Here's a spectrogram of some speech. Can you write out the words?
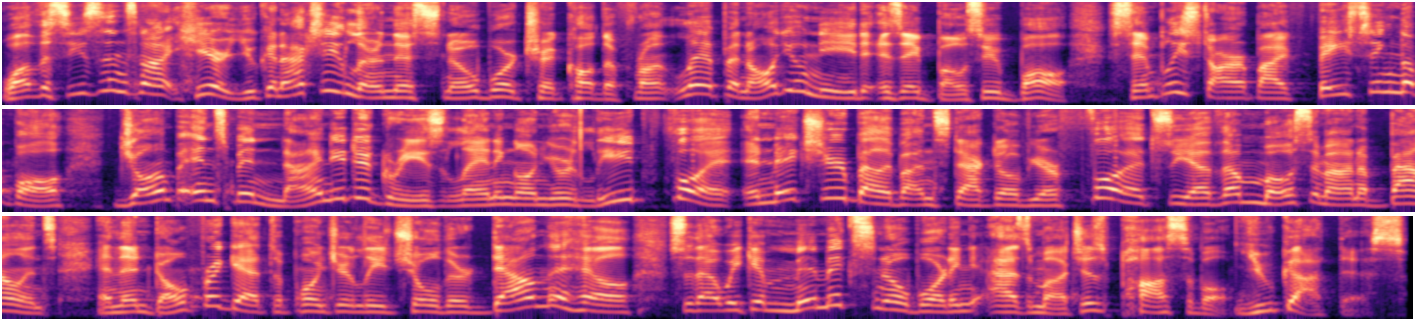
While the season's not here, you can actually learn this snowboard trick called the front lip, and all you need is a Bosu ball. Simply start by facing the ball, jump and spin 90 degrees, landing on your lead foot, and make sure your belly button stacked over your foot so you have the most amount of balance. And then don't forget to point your lead shoulder down the hill so that we can mimic snowboarding as much as possible. You got this.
